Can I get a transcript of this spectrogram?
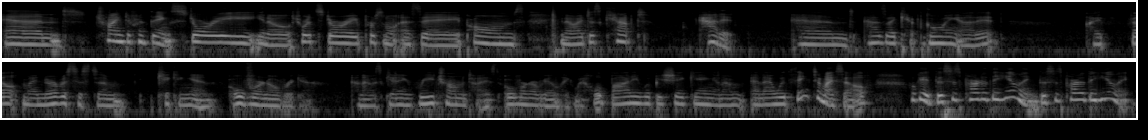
And trying different things story, you know, short story, personal essay, poems. You know, I just kept at it. And as I kept going at it, I felt my nervous system kicking in over and over again and I was getting re-traumatized over and over again. Like my whole body would be shaking, and I'm and I would think to myself, okay, this is part of the healing. This is part of the healing.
